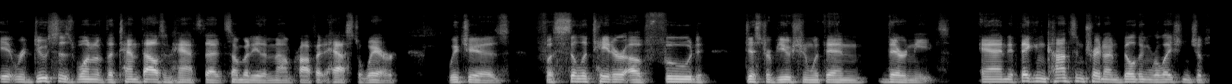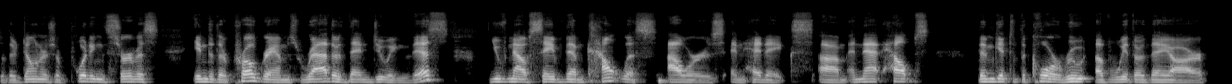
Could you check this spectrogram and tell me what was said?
it reduces one of the 10,000 hats that somebody in a nonprofit has to wear, which is facilitator of food distribution within their needs. And if they can concentrate on building relationships with their donors or putting service into their programs rather than doing this, you've now saved them countless hours and headaches. Um, and that helps them get to the core root of whether they are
